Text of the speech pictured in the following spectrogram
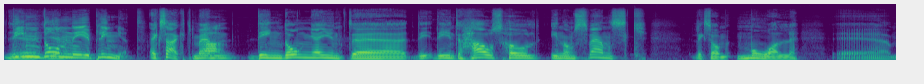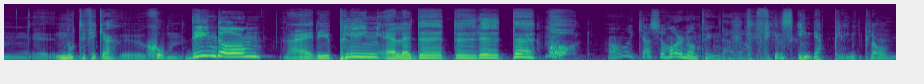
Din Eh, dom är ju plinget. Exakt, men Ja. ding dong är ju inte, det, det är ju inte household inom svensk liksom, mål eh, notifikation. Ding dong! Nej, det är ju pling eller dö, dö, dö, dö, mål. Ja, men kanske har du någonting där då. Det finns inga pling plong. Ding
